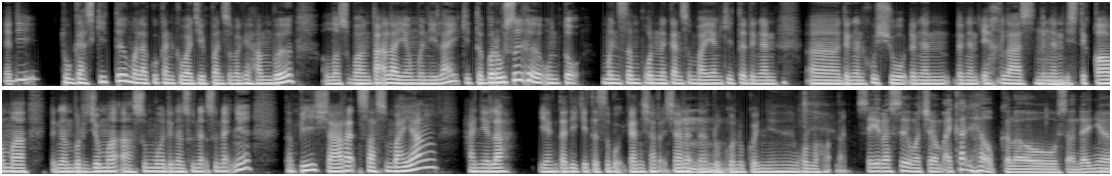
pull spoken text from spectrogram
Jadi tugas kita melakukan kewajipan sebagai hamba Allah Subhanahu Wa taala yang menilai kita berusaha untuk mensempurnakan sembahyang kita dengan uh, dengan khusyuk dengan dengan ikhlas Hmm. dengan istiqamah dengan berjemaah semua dengan sunat-sunatnya tapi syarat sah sembahyang hanyalah yang tadi kita sebutkan syarat-syarat dan Hmm. rukun-rukunnya wallahu a'lam Saya rasa macam I can't help kalau seandainya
